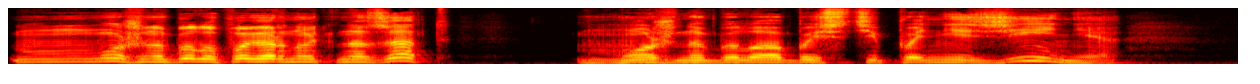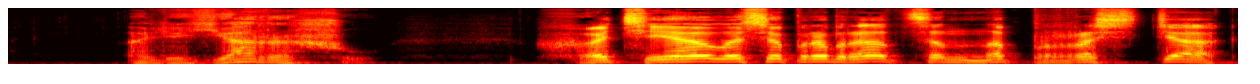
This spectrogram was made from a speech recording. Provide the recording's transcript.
можно было повернуть назад можно было обысці по нізіне але ярашу хацелася прабрацца на прасцяг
